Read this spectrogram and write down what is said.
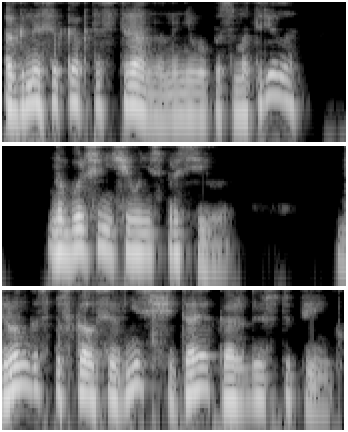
Агнеса как-то странно на него посмотрела но больше ничего не спросила. Дронго спускался вниз, считая каждую ступеньку.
